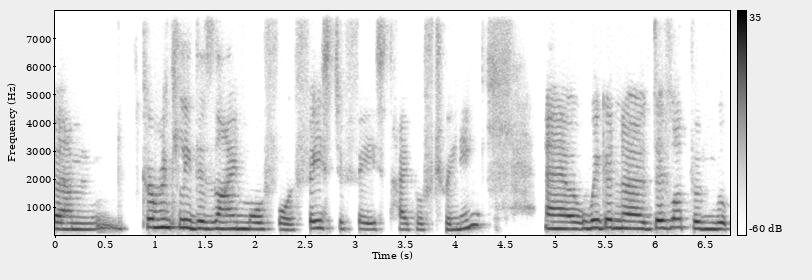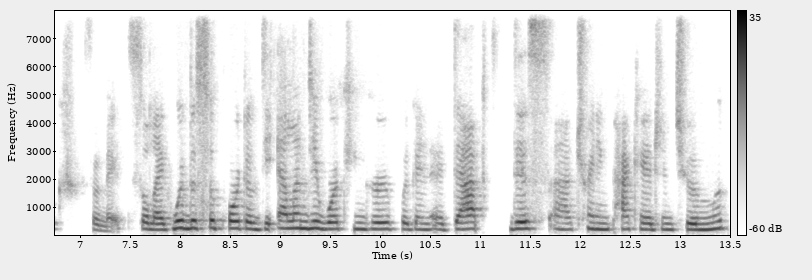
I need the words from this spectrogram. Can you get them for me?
um, currently designed more for face-to-face -face type of training. Uh, we're going to develop a MOOC from it. So like with the support of the L&D working group, we're going to adapt this uh, training package into a MOOC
